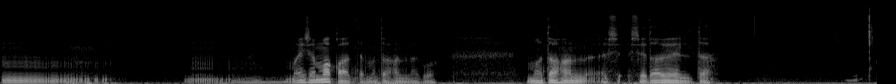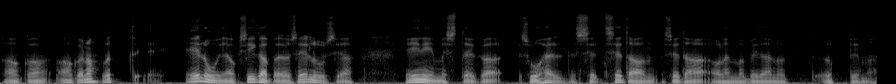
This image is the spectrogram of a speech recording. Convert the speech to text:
mm, ma ei saa magada, ma tahan nagu, ma tahan seda öelda. aga, aga noh, vot elu jaoks igapäevases elus ja ja inimestega suheldes, seda on, seda olen ma pidanud õppima?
